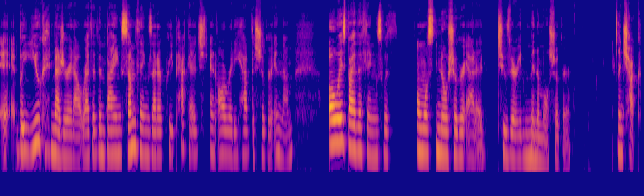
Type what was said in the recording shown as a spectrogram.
it, eh, but you could measure it out rather than buying some things that are prepackaged and already have the sugar in them. Always buy the things with almost no sugar added to very minimal sugar. And check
